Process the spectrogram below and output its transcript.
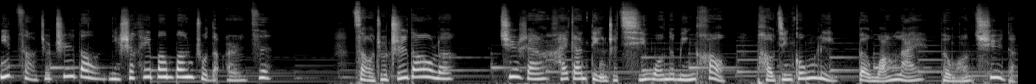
你早就知道你是黑帮帮主的儿子，早就知道了，居然还敢顶着齐王的名号跑进宫里，本王来本王去的，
